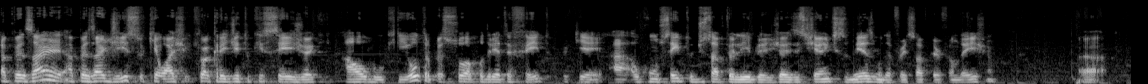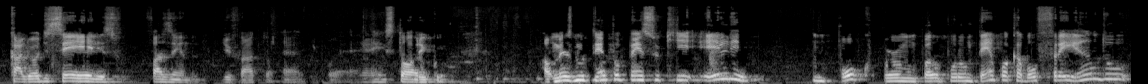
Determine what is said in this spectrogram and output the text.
apesar, apesar disso, que eu acho que eu acredito que seja algo que outra pessoa poderia ter feito, porque a, o conceito de software livre já existia antes mesmo da Free Software Foundation uh, calhou de ser eles fazendo, de fato, é, tipo, é, histórico. Ao mesmo tempo, eu penso que ele, um pouco, por um, por um tempo, acabou freando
